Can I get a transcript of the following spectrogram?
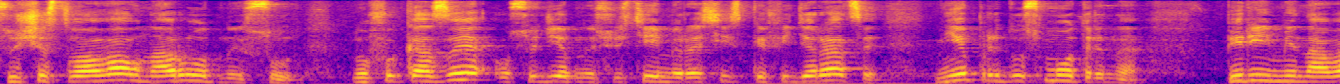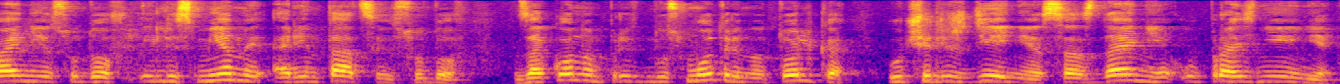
Существовал Народный суд, но ФКЗ о судебной системе Российской Федерации не предусмотрено переименование судов или смены ориентации судов. Законом предусмотрено только учреждение, создание, упразднение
